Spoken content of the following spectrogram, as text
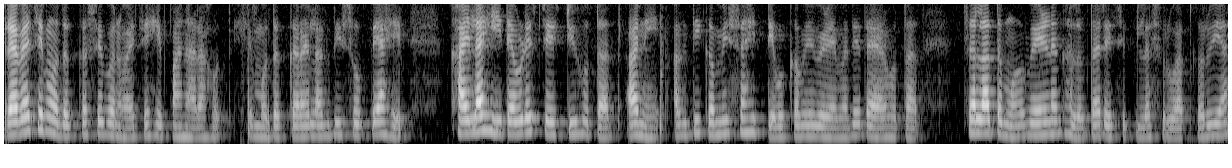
रव्याचे मोदक कसे बनवायचे हे पाहणार आहोत. हे मोदक करायला अगदी सोपे आहेत. खायलाही तेवढेच टेस्टी होतात आणि अगदी कमी साहित्य व कमी वेळेमध्ये तयार होतात. चला तर मग वेळ न घालवता रेसिपीला सुरुवात करूया.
